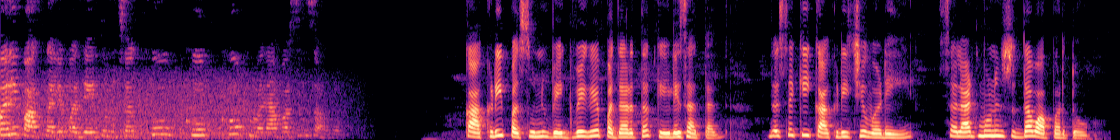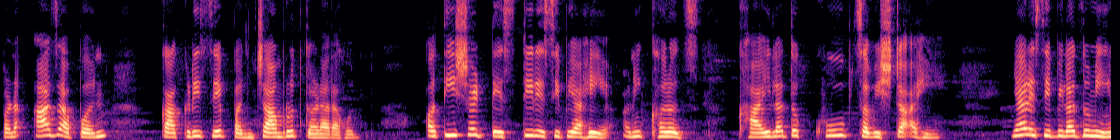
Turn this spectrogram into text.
रुपाली पाककलेमध्ये तुमचं खूप खूप खूप मनापासून स्वागत. काकडीपासून वेगवेगळे पदार्थ केले जातात. जसे की काकडीचे वडे सलाड म्हणून सुद्धा वापरतो. पण आज आपण काकडीचे पंचामृत करणार आहोत. अतिशय टेस्टी रेसिपी आहे आणि खरंच खायला तर खूप चविष्ट आहे. या रेसिपीला तुम्ही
